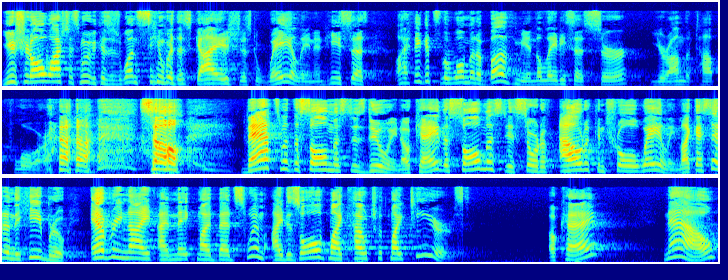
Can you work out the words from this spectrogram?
you should all watch this movie because there's one scene where this guy is just wailing, and he says, oh, "I think it's the woman above me," and the lady says, "Sir, you're on the top floor." so. That's what the psalmist is doing, okay? The psalmist is sort of out of control wailing. Like I said in the Hebrew, every night I make my bed swim. I dissolve my couch with my tears. Okay? Now,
